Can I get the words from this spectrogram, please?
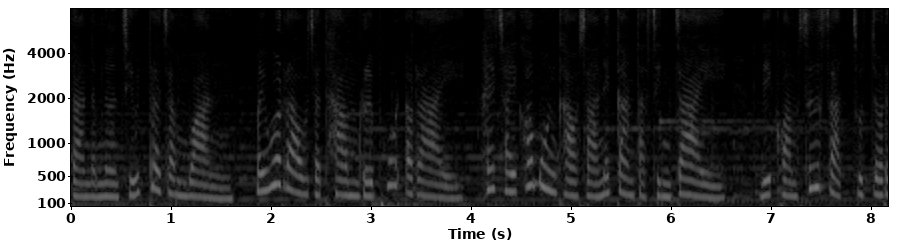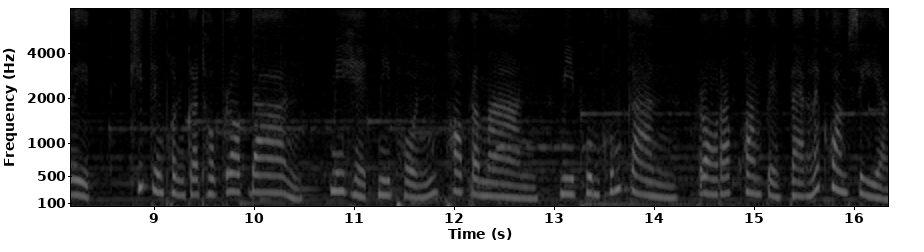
การดำเนินชีวิตประจำวัน ไม่ว่าเราจะทำหรือพูดอะไร ให้ใช้ข้อมูลข่าวสารในการตัดสินใจด้วยความซื่อสัตย์สุจริต คิดถึงผลกระทบรอบด้าน มีเหตุมีผล พอประมาณ มีภูมิคุ้มกัน รองรับความเปลี่ยนแปลงและความเสี่ยง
